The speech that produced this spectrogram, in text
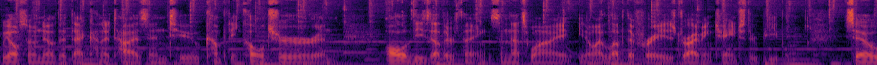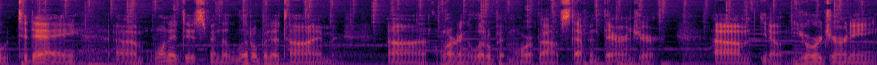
we also know that that kind of ties into company culture and all of these other things. And that's why you know i love the phrase driving change through people. So today um, wanted to spend a little bit of time uh, learning a little bit more about stefan theringer. Um, you know your journey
